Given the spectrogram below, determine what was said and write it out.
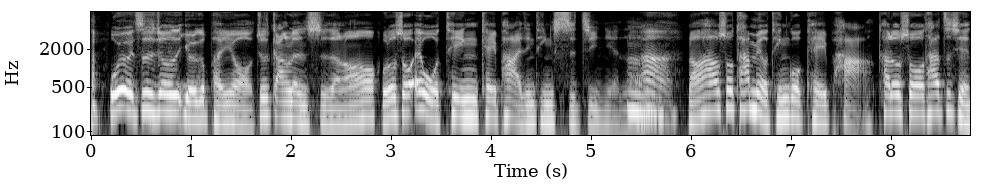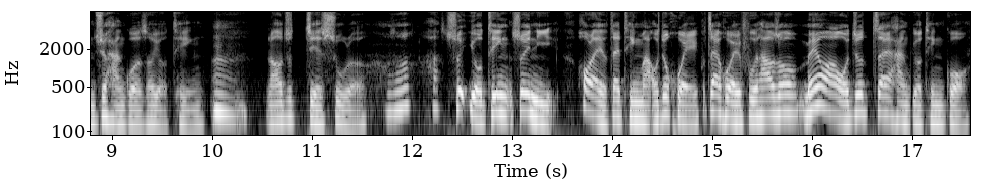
我有一次就是有一个朋友，就是刚认识的，然后我就说，哎，我听 K-pop 已经听十几年了，嗯，然后他说他没有听过 K-pop，他都说他之前去韩国的时候有听，嗯。然后就结束了。我说，所以有听，所以你后来有在听吗？我就回再回复，他说没有啊，我就在韩国有听过。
